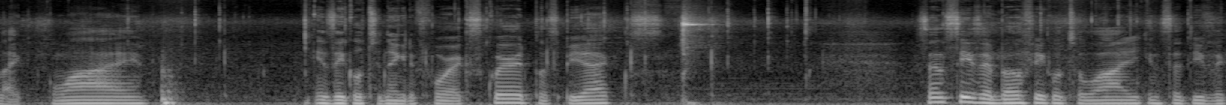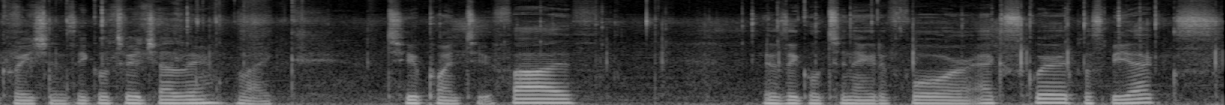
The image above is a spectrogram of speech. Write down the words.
like y is equal to negative 4x squared plus bx. Since these are both equal to y, you can set these equations equal to each other, like 2.25 is equal to negative 4x squared plus bx.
